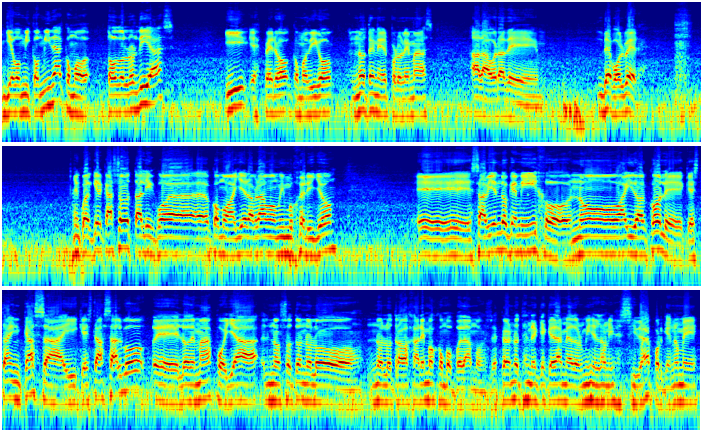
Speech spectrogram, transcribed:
Llevo mi comida como todos los días y espero, como digo, no tener problemas a la hora de, volver. En cualquier caso, tal y como ayer hablábamos mi mujer y yo, eh, sabiendo que mi hijo no ha ido al cole, que está en casa y que está a salvo, eh, lo demás pues ya nosotros no lo, no lo, trabajaremos como podamos. Espero no tener que quedarme a dormir en la universidad porque no me,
